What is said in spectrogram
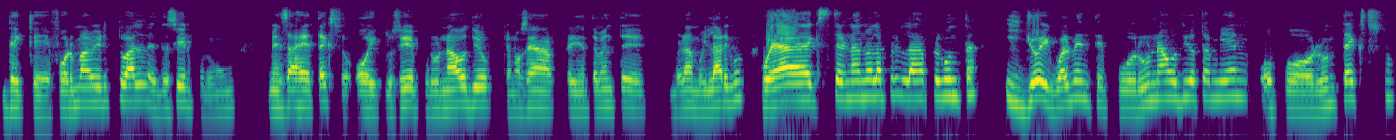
de que de forma virtual, es decir, por un mensaje de texto o inclusive por un audio que no sea evidentemente ¿verdad? muy largo, pueda externarnos la, la pregunta y yo igualmente por un audio también o por un texto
